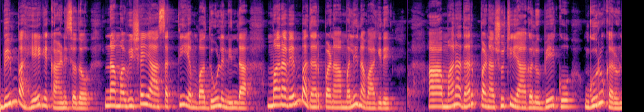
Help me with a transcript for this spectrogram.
ಬಿಂಬ ಹೇಗೆ ಕಾಣಿಸದೋ, ನಮ್ಮ ವಿಷಯಾಸಕ್ತಿ ಎಂಬ ಧೂಳಿನಿಂದ ಮನವೆಂಬ ದರ್ಪಣ ಮಲಿನವಾಗಿದೆ. ಆ ಮನದರ್ಪಣ ಶುಚಿಯಾಗಲು ಬೇಕು ಗುರುಕರುಣ.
